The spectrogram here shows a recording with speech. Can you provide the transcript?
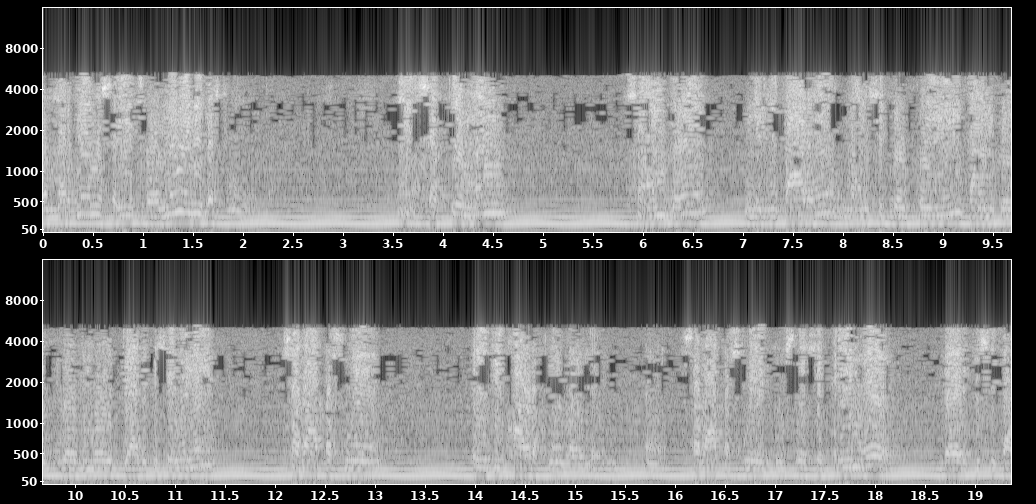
और मरने में शरीर छोड़ने में भी कष्ट नहीं होता। सबके मन शांत है निर्विकार है, मानसिक रोग कोई नहीं, काम को रोग मोह इत्यादि किसी में नहीं। सब आपस में प्रीति भाव रखने वाले सब आपस में एक दूसरे से प्रेम है, गैर किसी का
